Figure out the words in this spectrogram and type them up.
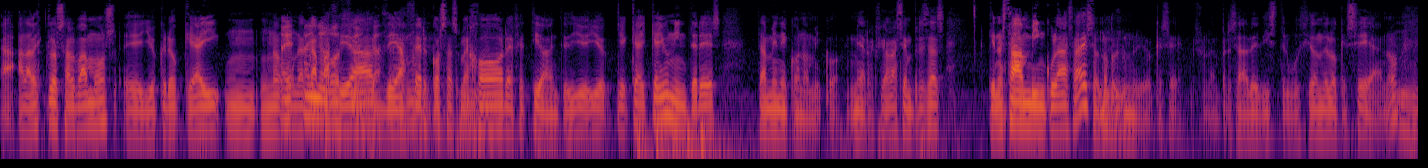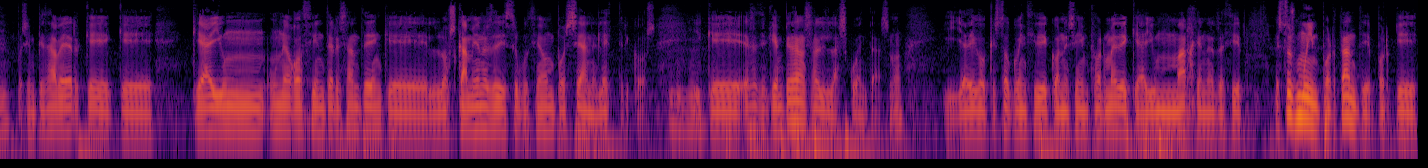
a, la vez que lo salvamos, eh, yo creo que hay una, capacidad de hacer cosas mejor, efectivamente. que, hay un interés también económico. Me refiero a las empresas que no estaban vinculadas a eso, ¿no? Pues yo qué sé, es una empresa de distribución de lo que sea, ¿no? Pues empieza a ver que, que, que hay un, negocio interesante en que los camiones de distribución pues sean eléctricos. Y que es decir que empiezan a salir las cuentas ¿no? y ya digo que esto coincide con ese informe de que hay un margen. Es decir esto es muy importante porque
